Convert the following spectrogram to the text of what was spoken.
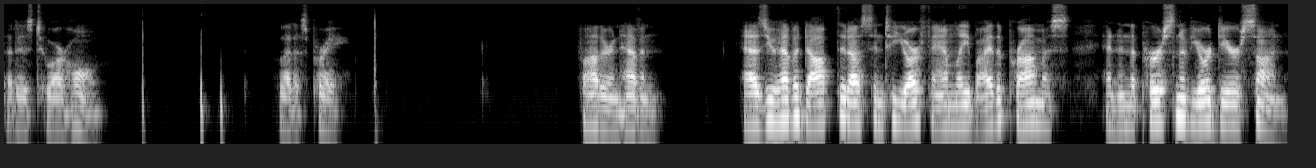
that is, to our home. Let us pray. Father in heaven, as you have adopted us into your family by the promise and in the person of your dear Son,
